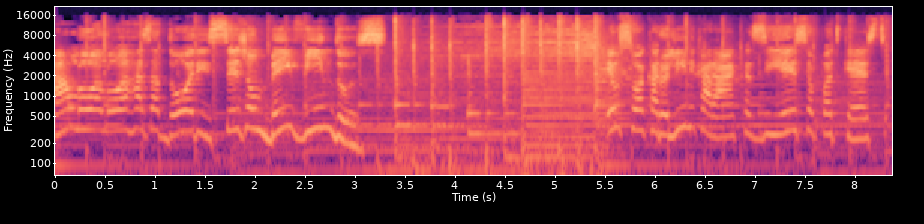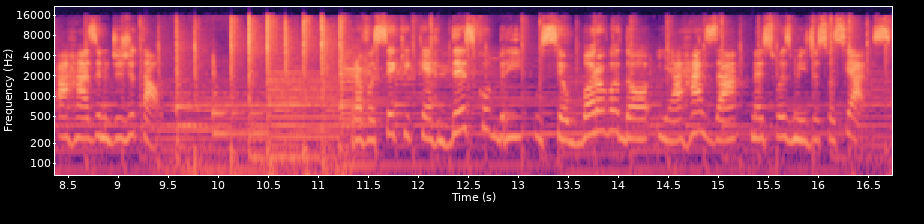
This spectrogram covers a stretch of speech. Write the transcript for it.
Alô, alô, arrasadores, sejam bem-vindos! Eu sou a Caroline Caracas e esse é o podcast Arrase no Digital. Para você que quer descobrir o seu borogodó e arrasar nas suas mídias sociais.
